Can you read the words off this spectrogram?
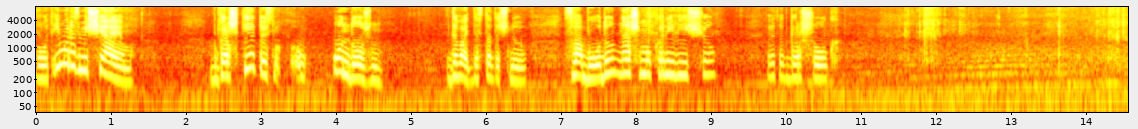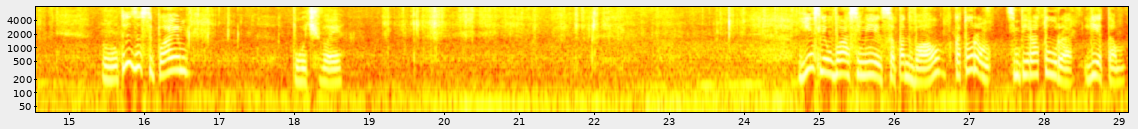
Вот. И мы размещаем в горшке, то есть он должен давать достаточную свободу нашему корневищу, этот горшок. Вот, и засыпаем почвой. Если у вас имеется подвал, в котором температура летом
